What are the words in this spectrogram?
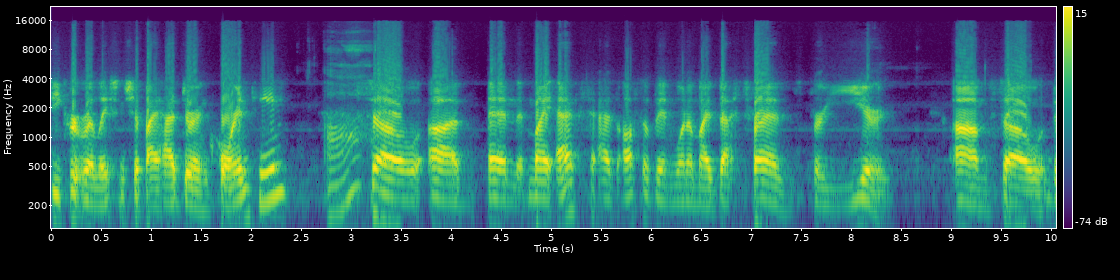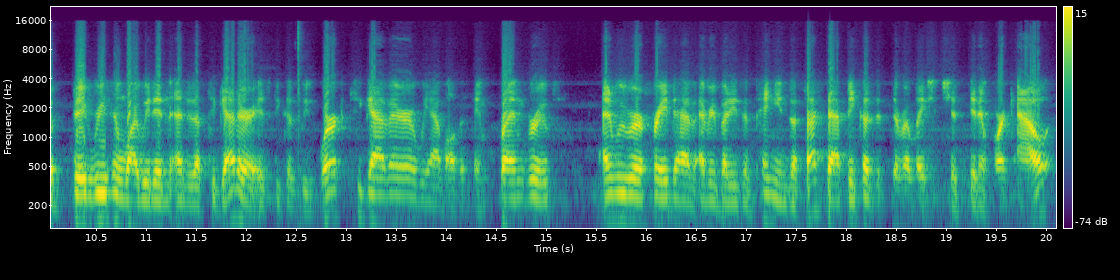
secret relationship I had during quarantine. ah So, uh, and my ex has also been one of my best friends for years. Um, so the big reason why we didn't end up together is because we work together, we have all the same friend groups, and we were afraid to have everybody's opinions affect that because if the relationship didn't work out,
